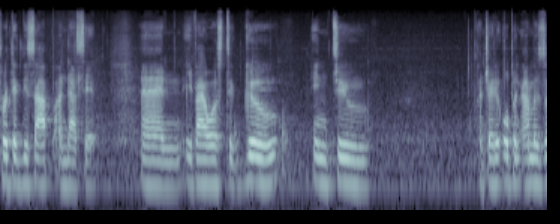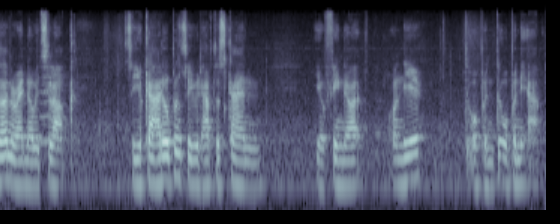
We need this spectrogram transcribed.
protect this app and that's it. And if I was to go into and try to open Amazon, right now it's locked. So you can't open, so you would have to scan your finger on there to open to open the app.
